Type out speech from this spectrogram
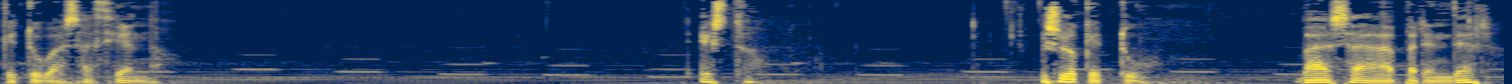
que tú vas haciendo. Esto es lo que tú vas a aprender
